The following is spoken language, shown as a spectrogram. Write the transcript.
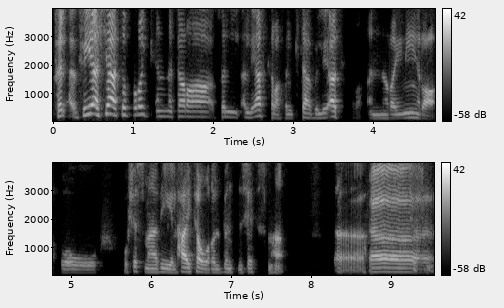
في, في أشياء تفرق إن ترى في ال- اللي أذكره في الكتاب اللي أذكره إن رينيرا و... وش اسمها هذه الهاي تاور البنت نسيت اسمها. آه آه...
